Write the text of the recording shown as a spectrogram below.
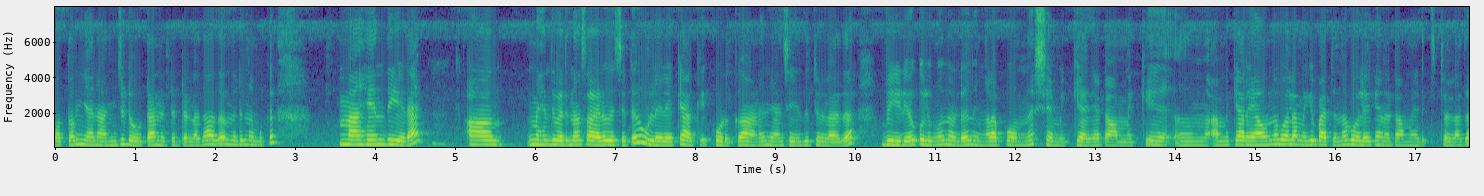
മൊത്തം ഞാൻ അഞ്ച് ഡോട്ടാണ് ഇട്ടിട്ടുള്ളത്. അത് എന്നിട്ട് നമുക്ക് മെഹന്തിയുടെ മെഹന്തി വരുന്ന സൈഡ് വെച്ചിട്ട് ഉള്ളിലേക്ക് ആക്കി കൊടുക്കുകയാണ് ഞാൻ ചെയ്തിട്ടുള്ളത്. വീഡിയോ കുലുങ്ങുന്നുണ്ട്. നിങ്ങളപ്പോൾ ഒന്ന് ക്ഷമിക്കുക കേട്ടോ അമ്മയ്ക്ക്. അമ്മയ്ക്ക് അറിയാവുന്ന പോലെ അമ്മയ്ക്ക് പറ്റുന്ന പോലെയൊക്കെയാണ് കേട്ടോ അമ്മ എടുത്തിട്ടുള്ളത്.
